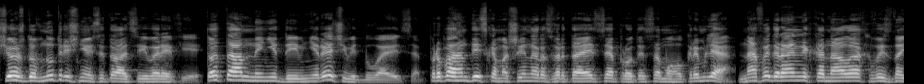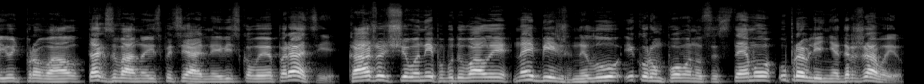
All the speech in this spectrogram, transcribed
Що ж до внутрішньої ситуації в Ерефії, то там нині дивні речі відбуваються. Пропагандистська машина розвертається проти самого Кремля. На федеральних каналах визнають провал так званої спеціальної військової операції. кажуть, що вони побудували найбільш гнилу і корумповану систему управління державою.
